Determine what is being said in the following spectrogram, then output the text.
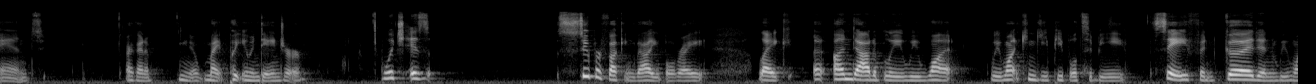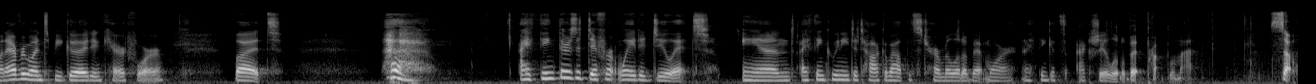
and are going to, you know, might put you in danger, which is super fucking valuable, right? Like undoubtedly we want we want kinky people to be safe and good and we want everyone to be good and cared for. But I think there's a different way to do it. And I think we need to talk about this term a little bit more. And I think it's actually a little bit problematic. So,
